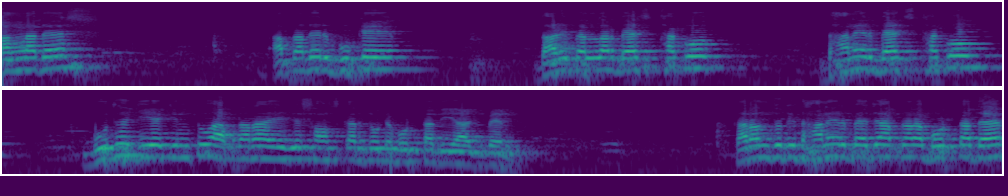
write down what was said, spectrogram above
বাংলাদেশ আপনাদের বুকে দাড়িপাল্লার ব্যাচ থাকুক ধানের ব্যাচ থাকুক বুথে গিয়ে কিন্তু আপনারা এই যে সংস্কার জোটে ভোটটা দিয়ে আসবেন। কারণ যদি ধানের ব্যাজে আপনারা ভোটটা দেন,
